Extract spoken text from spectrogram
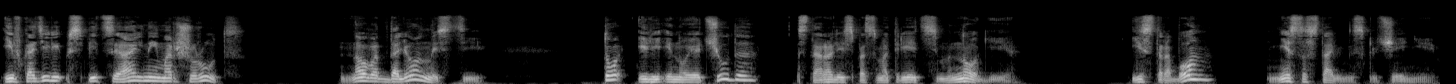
и входили в специальный маршрут. Но в отдаленности то или иное чудо старались посмотреть многие. И Страбон не составил исключения.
